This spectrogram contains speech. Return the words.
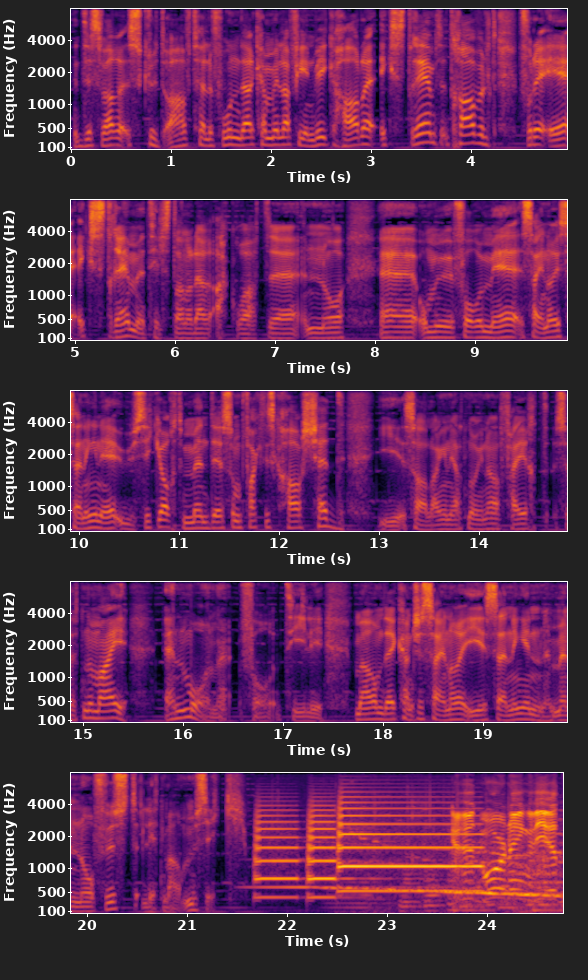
dessverre skrudd av telefonen der. Camilla Finvik har det ekstremt travelt, for det er ekstreme tilstander der akkurat nå. Om hun får henne med seinere i sendingen er usikkert, men det som faktisk har skjedd i Salangen, er at noen har feirt 17. mai en måned for tidlig. Mer om det kanskje seinere i sendingen, men nå først litt mer musikk. Good morning, Viet.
